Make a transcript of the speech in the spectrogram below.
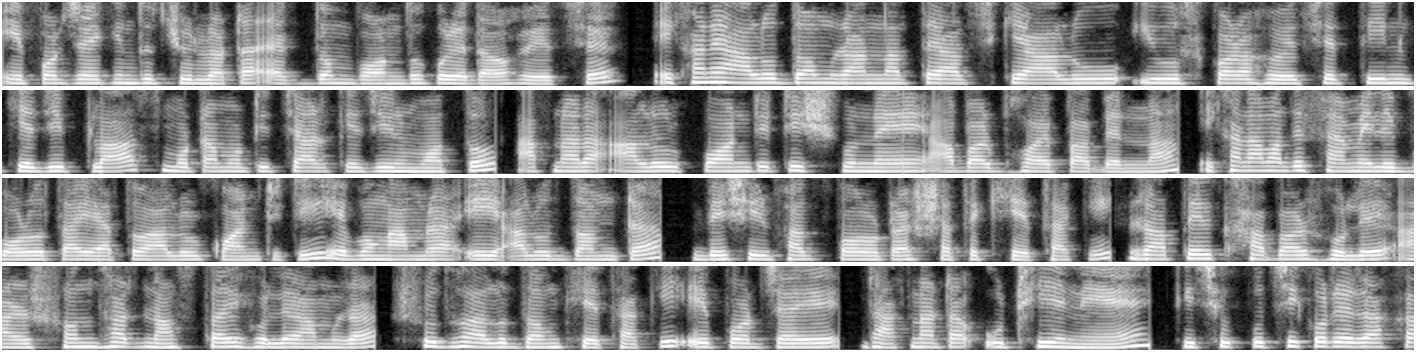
এ পর্যায়ে কিন্তু চুলাটা একদম বন্ধ করে দেওয়া হয়েছে। এখানে আলুর দম রান্নাতে আজকে আলু ইউজ করা হয়েছে তিন কেজি প্লাস মোটামুটি চার কেজির মতো। আপনারা আলুর কোয়ান্টিটি শুনে আবার ভয় পাবেন না। এখানে আমাদের ফ্যামিলি বড়, তাই এত আলুর কোয়ান্টিটি এবং আমরা এই আলুর দমটা বেশিরভাগ পরোটার সাথে খেয়ে থাকি। রাতের খাবার হলে আর সন্ধ্যার নাস্তায় হলে আমরা শুধু আলুর দম খেয়ে থাকি। এ পর্যায়ে ঢাকনাটা উঠিয়ে নিয়ে কিছু কুচি করে রাখা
